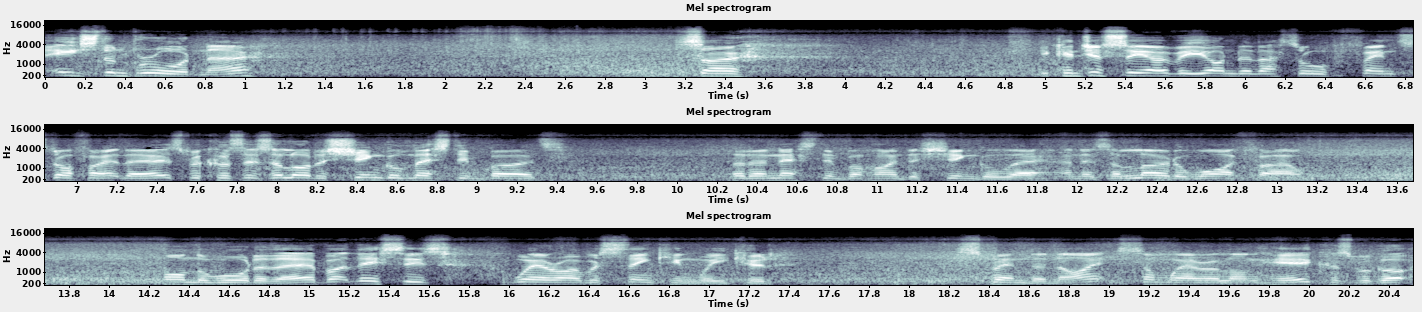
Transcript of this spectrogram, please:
At Easton Broad now. So you can just see over yonder that's all fenced off out there. It's because there's a lot of shingle nesting birds that are nesting behind the shingle there and there's a load of whitefowl on the water there but this is where I was thinking we could spend the night somewhere along here because we've got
